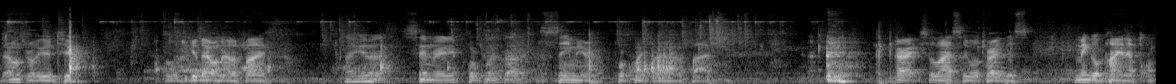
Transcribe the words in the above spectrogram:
That one's really good too. What would you get that one out of five? I give it a same rating, 4.5. Same here, 4.5 out of 5. Alright, so lastly we'll try this mango pineapple.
